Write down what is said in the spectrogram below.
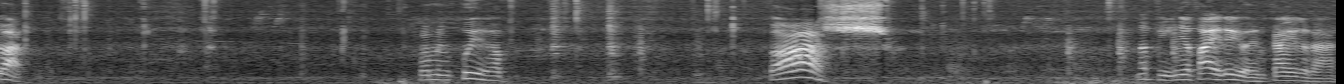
ยอดว่ามันคุยครับก็มาปีนจะไฟได้อยู่ใกล้กระดาน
